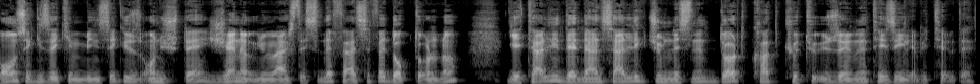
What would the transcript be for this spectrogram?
18 Ekim 1813'te Jena Üniversitesi'nde felsefe doktorunu yeterli nedensellik cümlesinin 4 kat kötü üzerine teziyle bitirdi.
